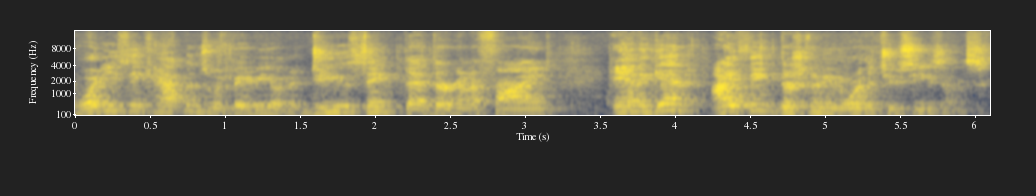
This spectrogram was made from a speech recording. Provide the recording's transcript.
what do you think happens with Baby Yoda do you think that they're gonna find and again I think there's gonna be more than two seasons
